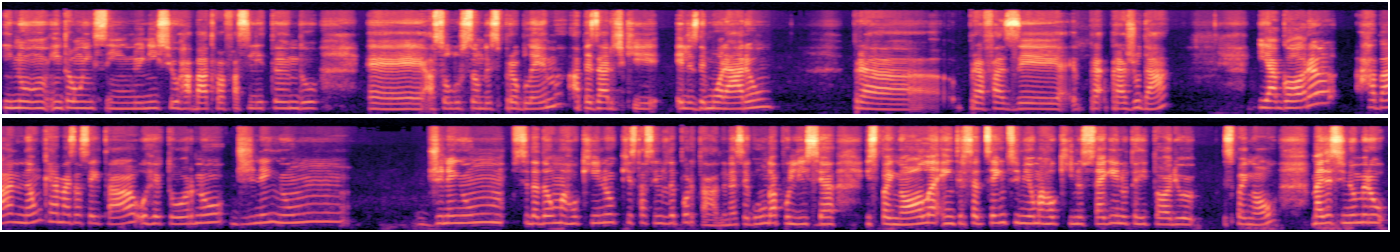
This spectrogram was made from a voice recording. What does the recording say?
E no, então, assim, no início o Rabat estava facilitando é, a solução desse problema, apesar de que eles demoraram para fazer, para ajudar. E agora Rabat não quer mais aceitar o retorno de nenhum de nenhum cidadão marroquino que está sendo deportado, né? Segundo a polícia espanhola, entre 700 e mil marroquinos seguem no território espanhol, mas esse número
